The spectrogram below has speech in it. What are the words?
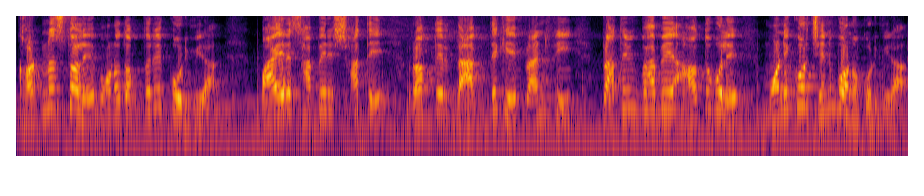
ঘটনাস্থলে বন দপ্তরের কর্মীরা পায়ের ছাপের সাথে রক্তের দাগ দেখে প্রাণীটি প্রাথমিকভাবে আহত বলে মনে করছেন বনকর্মীরা।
